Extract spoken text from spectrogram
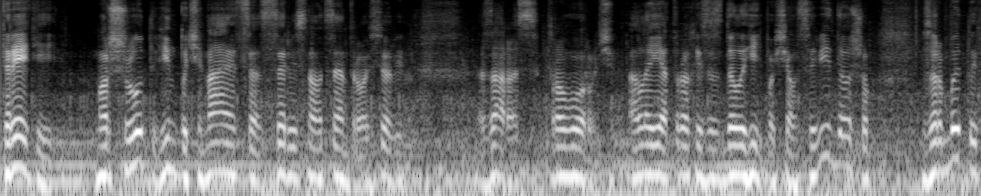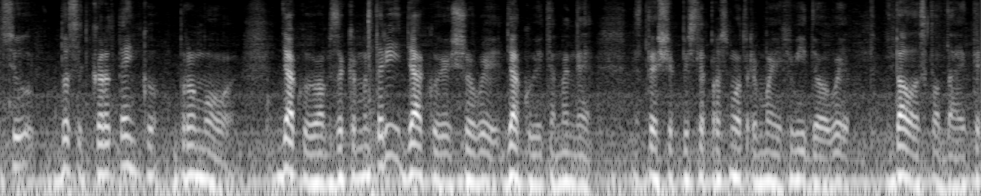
третій маршрут він починається з сервісного центру. Ось він зараз праворуч. Але я трохи заздалегідь почав це відео, щоб зробити цю досить коротеньку промову. Дякую вам за коментарі. Дякую, що ви дякуєте мене за те, що після просмотру моїх відео ви вдало складаєте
